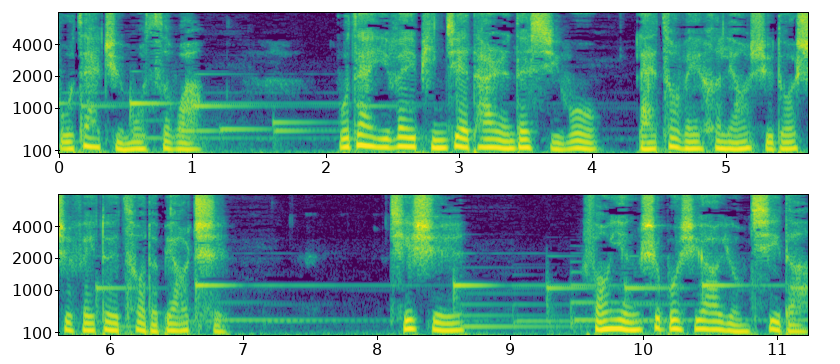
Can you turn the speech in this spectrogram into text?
不再举目四望，不再一味凭借他人的喜恶来作为衡量许多是非对错的标尺。其实，逢迎是不需要勇气的，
